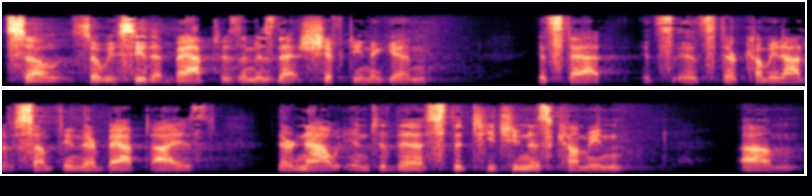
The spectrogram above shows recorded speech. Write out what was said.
So, so we see that baptism is that shifting again. It's that, it's, it's, they're coming out of something, they're baptized, they're now into this, the teaching is coming. Um,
